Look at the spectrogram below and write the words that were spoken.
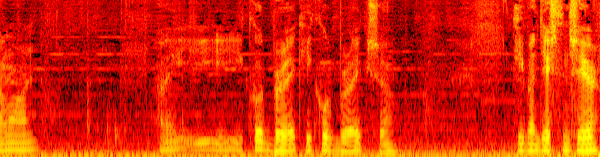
Come on. Uh, I, he, he could break, he could break, so. Keep my distance here.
